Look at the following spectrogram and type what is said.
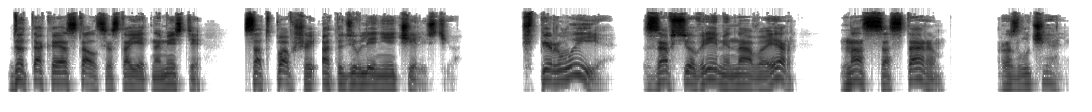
да так и остался стоять на месте с отпавшей от удивления челюстью. Впервые за все время на АВР нас со старым разлучали.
